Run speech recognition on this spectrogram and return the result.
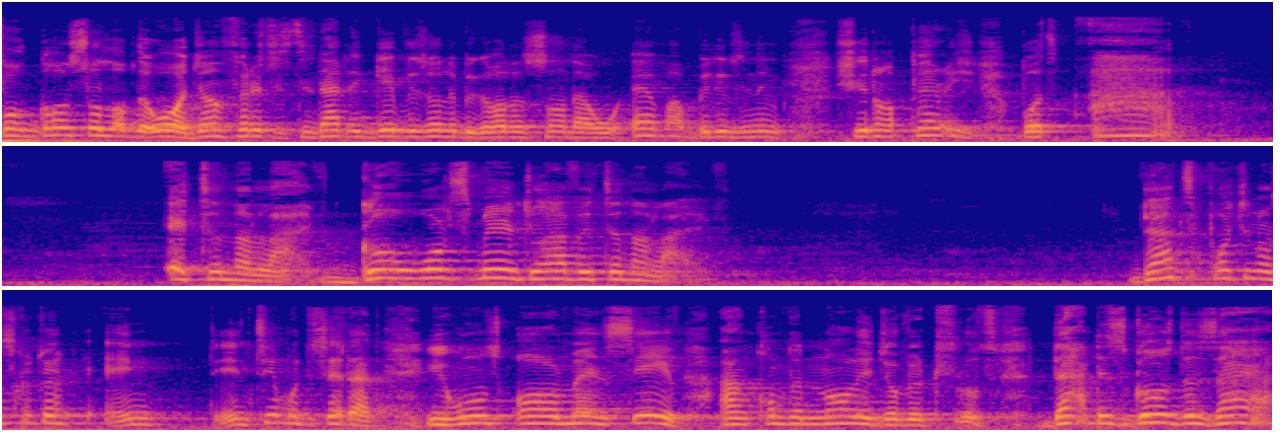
For God so loved the world, John 3 16, that he gave his only begotten Son, that whoever believes in him should not perish, but have eternal life. God wants men to have eternal life. That portion of scripture in, in Timothy said that he wants all men saved and come to knowledge of the truth. That is God's desire.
